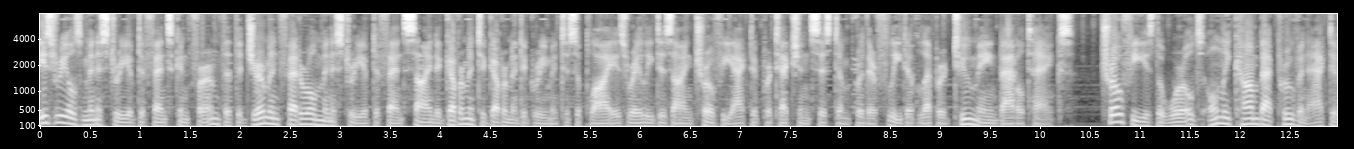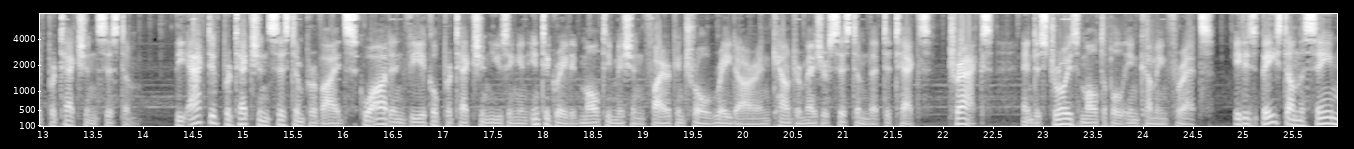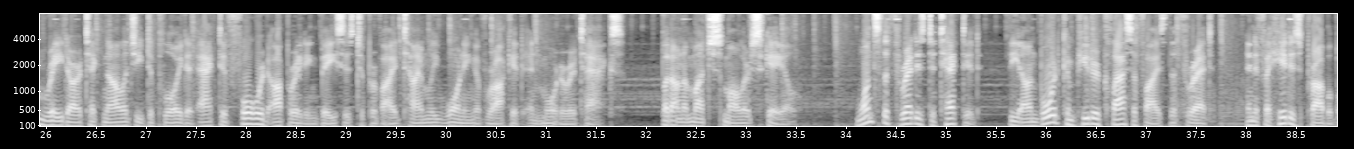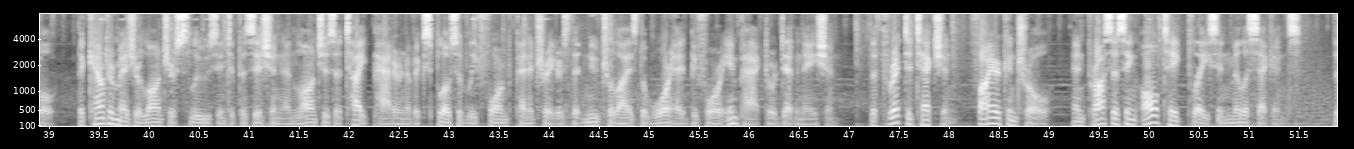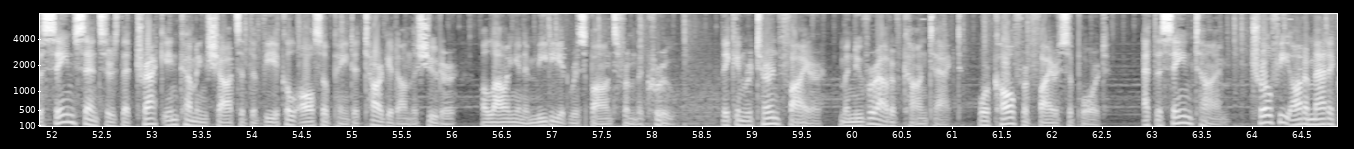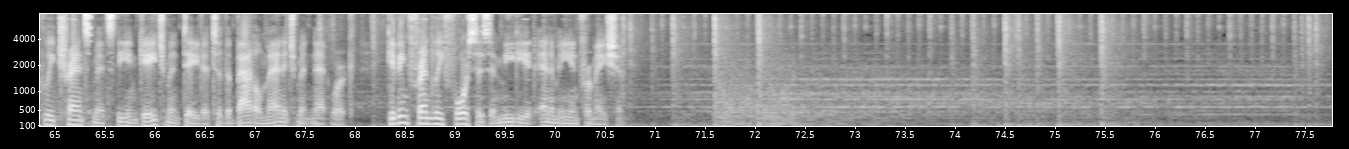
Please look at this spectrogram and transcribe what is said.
Israel's Ministry of Defense confirmed that the German Federal Ministry of Defense signed a government-to-government agreement to supply Israeli-designed Trophy active protection system for their fleet of Leopard 2 main battle tanks. Trophy is the world's only combat-proven active protection system. The active protection system provides squad and vehicle protection using an integrated multi-mission fire control radar and countermeasure system that detects, tracks, and destroys multiple incoming threats. It is based on the same radar technology deployed at active forward operating bases to provide timely warning of rocket and mortar attacks, but on a much smaller scale. Once the threat is detected, the onboard computer classifies the threat, and if a hit is probable, the countermeasure launcher slews into position and launches a tight pattern of explosively formed penetrators that neutralize the warhead before impact or detonation. The threat detection, fire control, and processing all take place in milliseconds. The same sensors that track incoming shots at the vehicle also paint a target on the shooter, allowing an immediate response from the crew. They can return fire, maneuver out of contact, or call for fire support. At the same time, Trophy automatically transmits the engagement data to the battle management network, giving friendly forces immediate enemy information.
